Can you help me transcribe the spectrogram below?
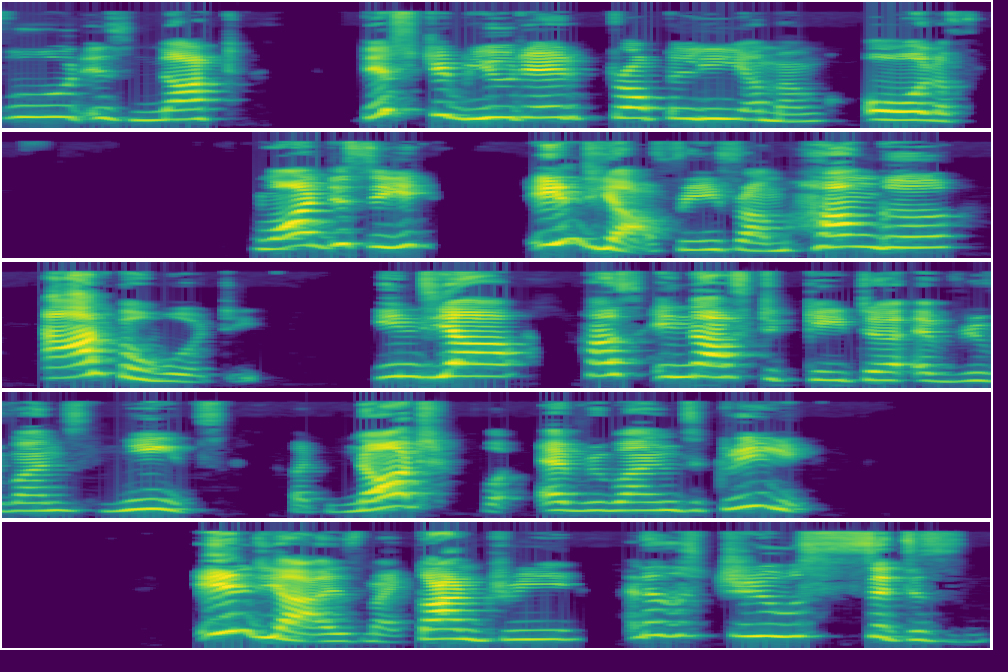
food is not distributed properly among all of us. Want to see India free from hunger and poverty. India has enough to cater everyone's needs, but not for everyone's greed. India is my country and as a true citizen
